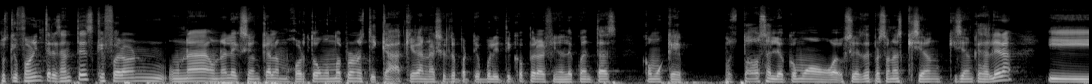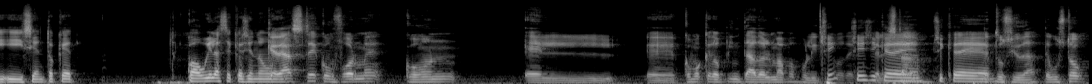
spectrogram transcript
Pues que fueron interesantes, que fueron una, una elección que a lo mejor todo el mundo pronosticaba que ganar cierto partido político, pero al final de cuentas, como que pues todo salió como ciertas personas quisieron, quisieron que saliera. Y, y siento que Coahuila se quedó siendo un. ¿Quedaste conforme con el... eh, cómo quedó pintado el mapa Sí, político de- sí, sí del quedé. estado? Sí quedé. de tu ciudad. ¿Te gustó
